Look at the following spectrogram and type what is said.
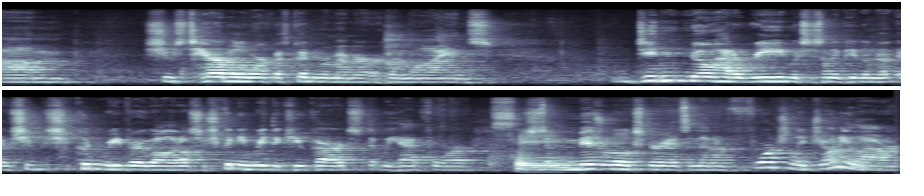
Um, she was terrible to work with. Couldn't remember her lines. Didn't know how to read, which is something people know. She, she couldn't read very well at all, so she couldn't even read the cue cards that we had for her. See. Just a miserable experience. And then unfortunately, Joanie Laurer,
